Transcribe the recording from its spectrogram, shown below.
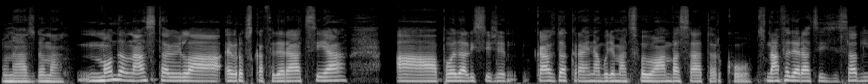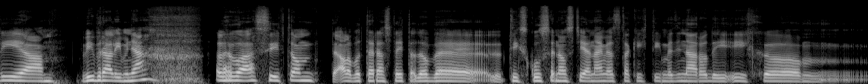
u nás doma. Model nastavila Európska federácia a povedali si, že každá krajina bude mať svoju ambasátorku. Na federácii si sadli a vybrali mňa, lebo asi v tom, alebo teraz v tejto dobe tých skúseností a najviac takých tých medzinárodných um,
